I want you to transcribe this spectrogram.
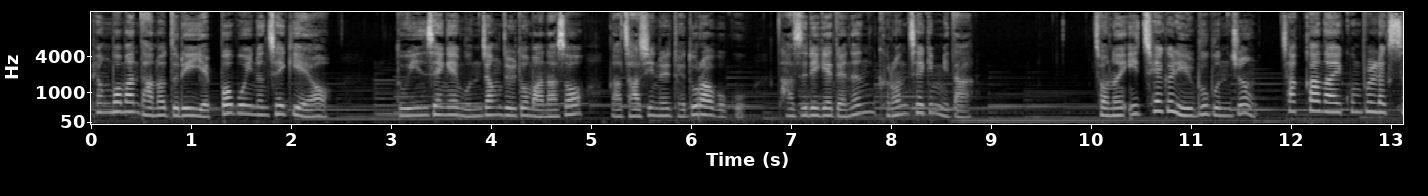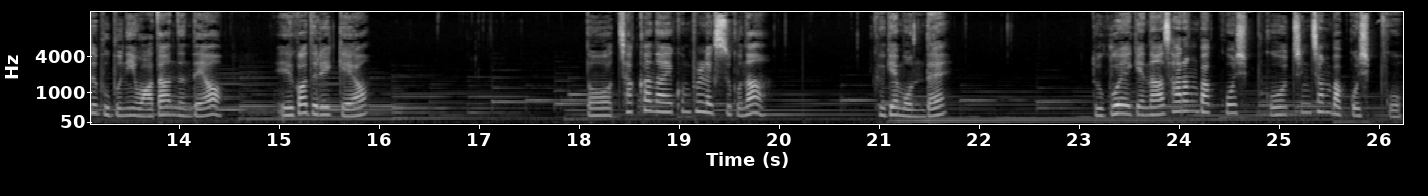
평범한 단어들이 예뻐 보이는 책이에요. 또 인생의 문장들도 많아서 나 자신을 되돌아보고 다스리게 되는 그런 책입니다. 저는 이 책을 일부분 중 착한 아이 콤플렉스 부분이 와닿았는데요. 읽어 드릴게요. 너 착한 아이 콤플렉스구나. 그게 뭔데? 누구에게나 사랑받고 싶고 칭찬받고 싶고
